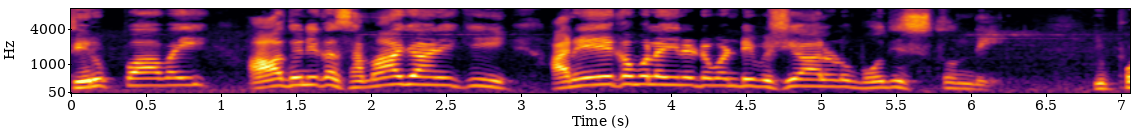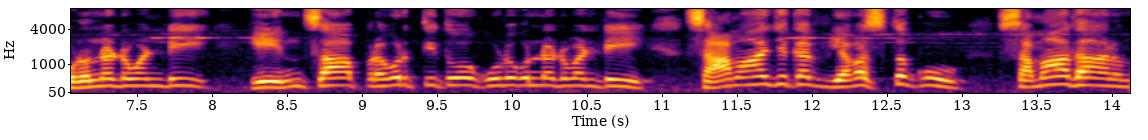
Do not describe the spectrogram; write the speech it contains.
తిరుప్పావై ఆధునిక సమాజానికి అనేకములైనటువంటి విషయాలను బోధిస్తుంది. ఇప్పుడున్నటువంటి ఈ హింసా ప్రవృత్తితో కూడుకున్నటువంటి సామాజిక వ్యవస్థకు సమాధానం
